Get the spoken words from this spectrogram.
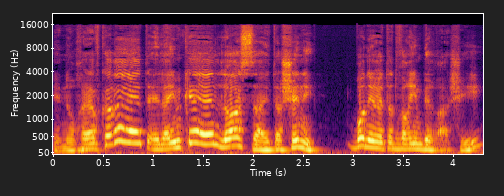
אינו חייב כרת, אלא אם כן לא עשה את השני. בואו נראה את הדברים ברש"י.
